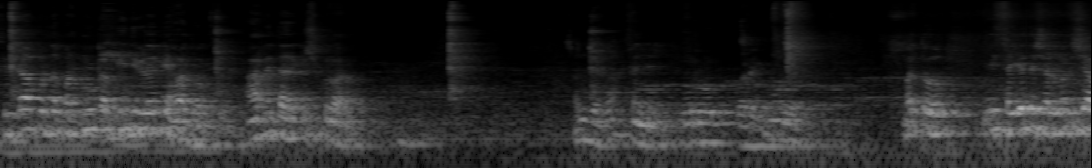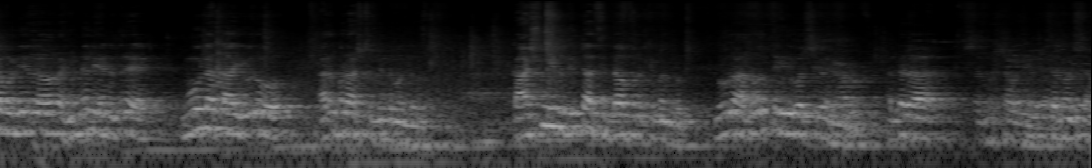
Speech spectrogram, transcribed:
ಸಿದ್ದಾಪುರದ ಪ್ರಮುಖ ಬೀದಿಗಳಲ್ಲಿ ಹಾದು ಹೋಗ್ತದೆ ಆರನೇ ತಾರೀಕು ಶುಕ್ರವಾರ. ಸಂಜೆ ಸಂಜೆ. ಮೂರುವರೆಗೆ. ಮತ್ತು ಈ ಸೈಯದ್ ಶರ್ಮದ್ ಶಾ ವಲಿಯಲ್ಲ ಅವರ ಹಿನ್ನೆಲೆ ಏನಂದರೆ ಮೂಲತಃ ಇವರು ಅರಬ್ ರಾಷ್ಟ್ರದಿಂದ ಬಂದರು ಕಾಶ್ಮೀರದಿಂದ ಸಿದ್ದಾಪುರಕ್ಕೆ ಬಂದರು. ನೂರ ಅರವತ್ತೈದು ವರ್ಷಗಳ ಹಿಂದೆ. ಅದರ ಶರ್ಮದ್ ಶಾ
